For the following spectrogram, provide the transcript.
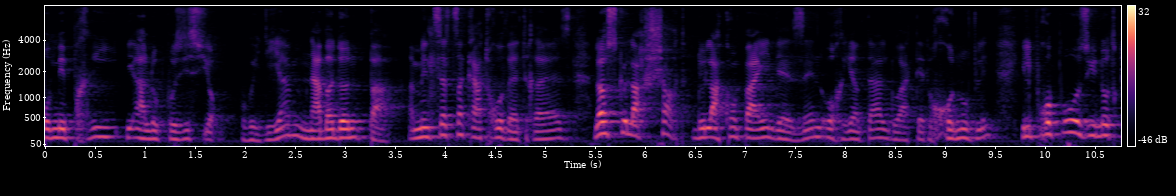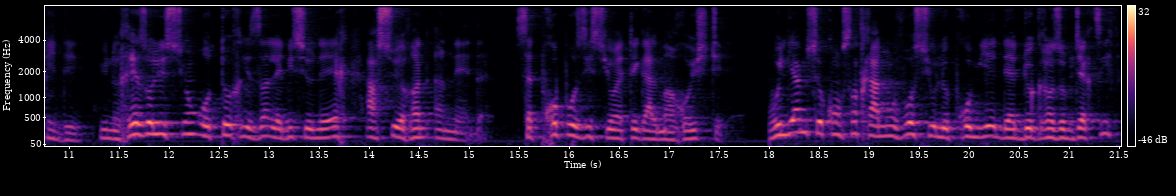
au mépris et à l'opposition. William n'abandonne pas. En 1793, lorsque la charte de la Compagnie des Indes orientales doit être renouvelée, il propose une autre idée, une résolution autorisant les missionnaires à se rendre en Inde. Cette proposition est également rejetée. William se concentre à nouveau sur le premier des deux grands objectifs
